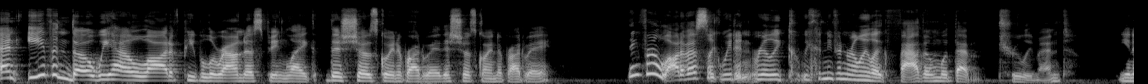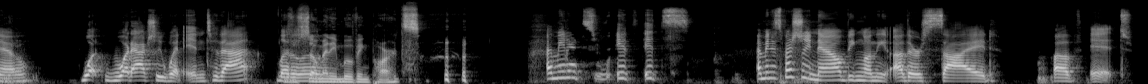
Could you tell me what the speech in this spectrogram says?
and even though we had a lot of people around us being like, this show's going to Broadway, this show's going to Broadway. I think for a lot of us, like we didn't really, we couldn't even really like fathom what that truly meant. You know, what what actually went into that. Let There's alone so many moving parts. I mean, it's it's it's. I mean, especially now being on the other side of it,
